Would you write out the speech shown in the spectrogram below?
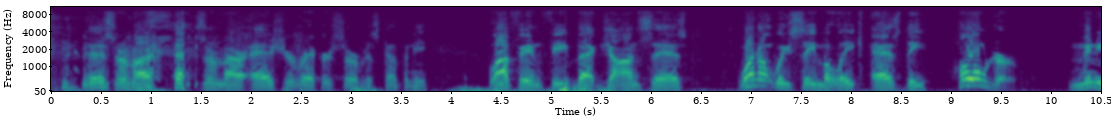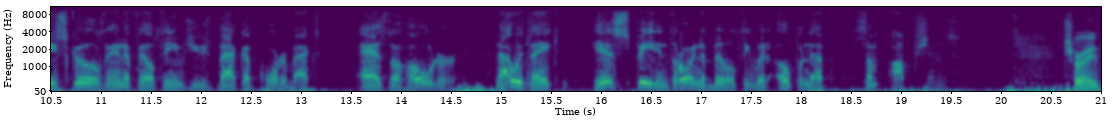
this from our this from our Asher Wrecker Service Company. Life in feedback. John says, "Why don't we see Malik as the holder? Many schools and NFL teams use backup quarterbacks as the holder. And I would think his speed and throwing ability would open up some options." True.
